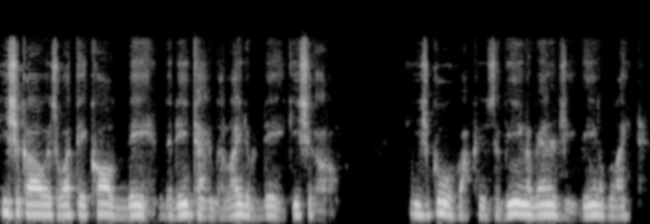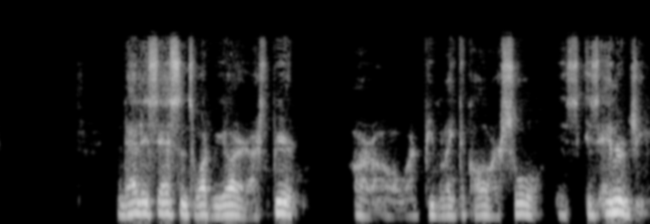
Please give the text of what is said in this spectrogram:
Kishikau is what they call day, the daytime, the light of day, Kishikau. Kishikugak is a being of energy, being of light. And that is essence what we are, our spirit, or, or what people like to call our soul, is, is energy.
